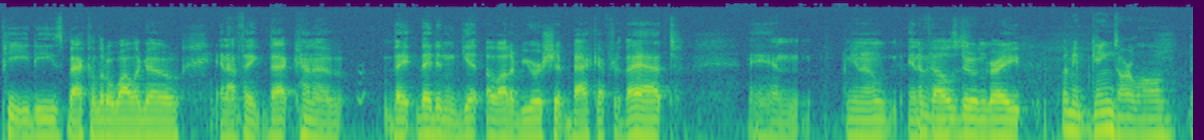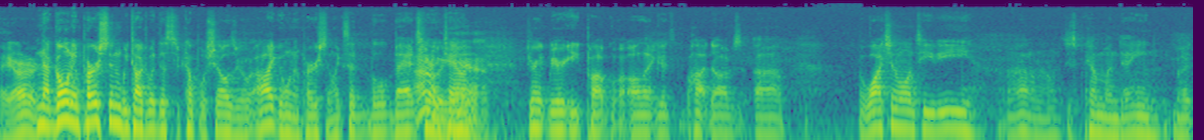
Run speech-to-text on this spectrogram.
PEDs back a little while ago, and I think that kind of they they didn't get a lot of viewership back after that, and you know NFL's doing great. I mean, games are long. They are. Now going in person, we talked about this a couple of shows ago. I like going in person. Like I said, little bats here oh in town. yeah, drink beer, eat popcorn, all that good hot dogs. Uh, but watching them on TV, I don't know, just become mundane. But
